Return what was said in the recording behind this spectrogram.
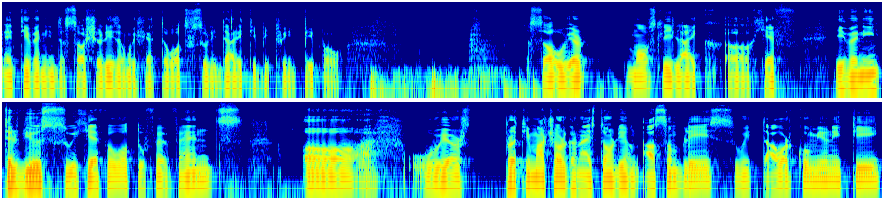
and even in the socialism we had a lot of solidarity between people. So we are mostly like uh, have even interviews we have a lot of events uh, we are pretty much organized only on assemblies with our community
